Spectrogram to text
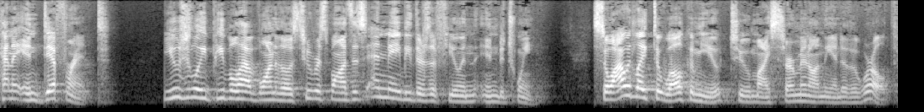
kind of indifferent. Usually people have one of those two responses and maybe there's a few in, in between so i would like to welcome you to my sermon on the end of the world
